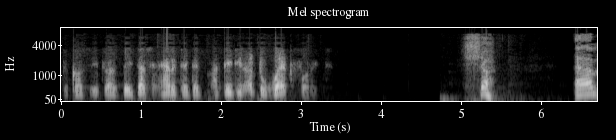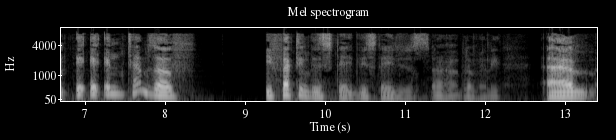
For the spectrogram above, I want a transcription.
because it was, they just inherited that money. They did not work for it. Sure. Um, in terms of effecting these, these stages, uh, Braveli, um,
